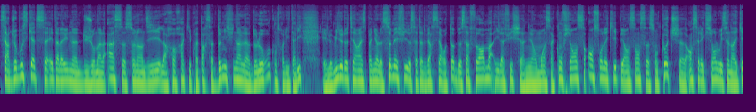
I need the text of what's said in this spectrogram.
Sergio Busquets est à la une du journal AS ce lundi. La Roja qui prépare sa demi-finale de l'Euro contre l'Italie. Et le milieu de terrain espagnol se méfie de cet adversaire au top de sa forme. Il affiche néanmoins sa confiance en son équipe et en sens son coach en sélection, Luis Enrique.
